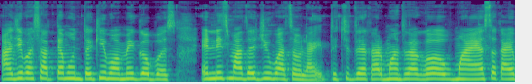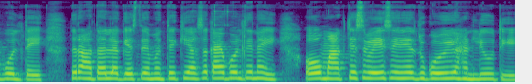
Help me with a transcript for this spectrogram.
आजीबा सात्या म्हणतं की मम्मी ग बस यांनीच माझा जीव वाचवला आहे ते चित्रकार माझा ग माया असं काय बोलते? तर आता लगेच ते म्हणते की असं काय बोलते नाही? ओ मागच्याच वेळेस येणे गोळी हाणली होती.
